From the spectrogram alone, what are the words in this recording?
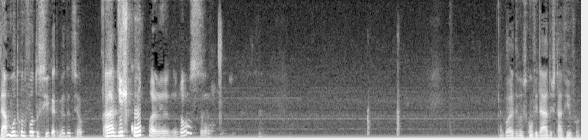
dá mudo quando for tossir, cara. Meu Deus do céu. Ah, desculpa. meu. Nossa. Agora os convidados está vivo.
